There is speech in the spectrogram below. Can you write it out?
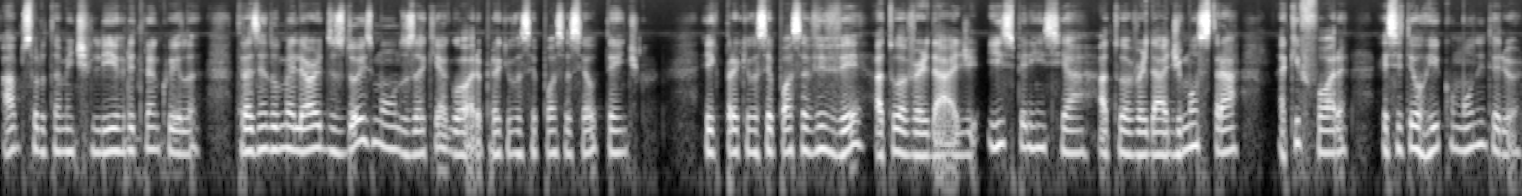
absolutamente livre e tranquila, trazendo o melhor dos dois mundos aqui agora para que você possa ser autêntico e para que você possa viver a tua verdade, experienciar a tua verdade e mostrar aqui fora esse teu rico mundo interior.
